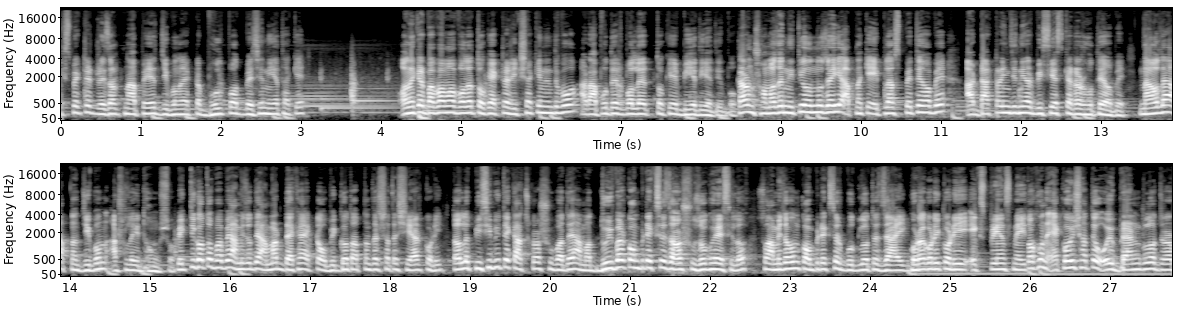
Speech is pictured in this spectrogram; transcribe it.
এক্সপেক্টেড রেজাল্ট না পেয়ে জীবনের একটা ভুল পথ বেছে নিয়ে থাকে। অনেকের বাবা মা বলে, তোকে একটা রিক্সা কিনে দিব আর আপুদের বলে, তোকে বিয়ে দিয়ে দিব। কারণ সমাজের নীতি অনুযায়ী আপনাকে এ প্লাস পেতে হবে আর ডাক্তার, ইঞ্জিনিয়ার বিসিএস ক্যাডার হতে হবে। না হলে আপনার জীবন আসলেই ধ্বংস। ব্যক্তিগতভাবে আমি যদি আমার দেখা একটা অভিজ্ঞতা আপনাদের সাথে শেয়ার করি, তাহলে পিসিবিতে কাজ করার সুবাদে আমার দুইবার কম্পিটেক্সে যাওয়ার সুযোগ হয়েছিল। সো আমি যখন কম্পিটেক্সের বুথগুলোতে যাই, ঘোরাঘুরি করি এক্সপিরিয়েন্স নেই, তখন একই সাথে ওই ব্র্যান্ডগুলো যারা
